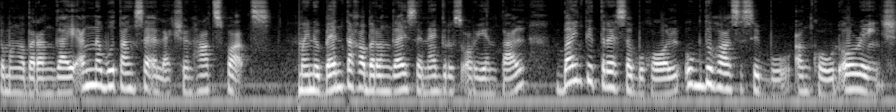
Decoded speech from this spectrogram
ka mga barangay ang nabutang sa election hotspots. May 90 ka barangay sa Negros Oriental, 23 sa Bohol ug duha sa Cebu ang Code Orange.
